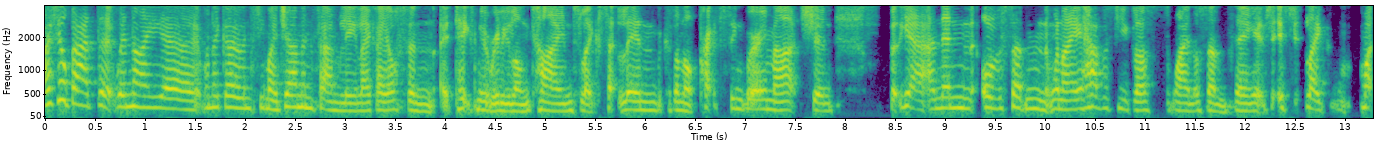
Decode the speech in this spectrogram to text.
I feel bad that when I uh, when I go and see my German family, like I often it takes me a really long time to like settle in because I'm not practicing very much and but yeah, and then all of a sudden, when I have a few glasses of wine or something, it's it's like my,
